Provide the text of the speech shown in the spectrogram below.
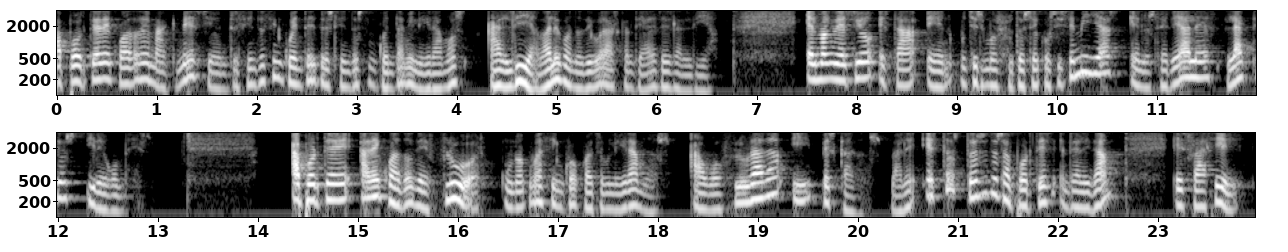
aporte adecuado de magnesio, entre 150 y 350 miligramos al día, ¿vale? Cuando digo las cantidades es al día. El magnesio está en muchísimos frutos secos y semillas, en los cereales, lácteos y legumbres. Aporte adecuado de flúor, 1,5 a 4 miligramos, agua fluorada y pescados, ¿vale? Estos, todos estos aportes en realidad es fácil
